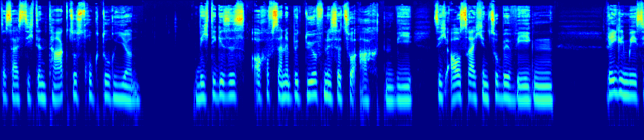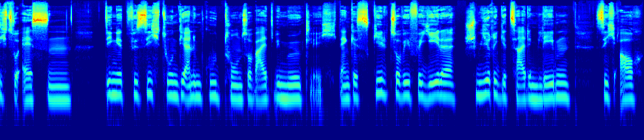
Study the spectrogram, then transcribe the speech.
Das heißt, sich den Tag zu strukturieren. Wichtig ist es, auch auf seine Bedürfnisse zu achten, wie sich ausreichend zu bewegen, regelmäßig zu essen, Dinge für sich tun, die einem gut tun, so weit wie möglich. Ich denke, es gilt so wie für jede schwierige Zeit im Leben, sich auch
